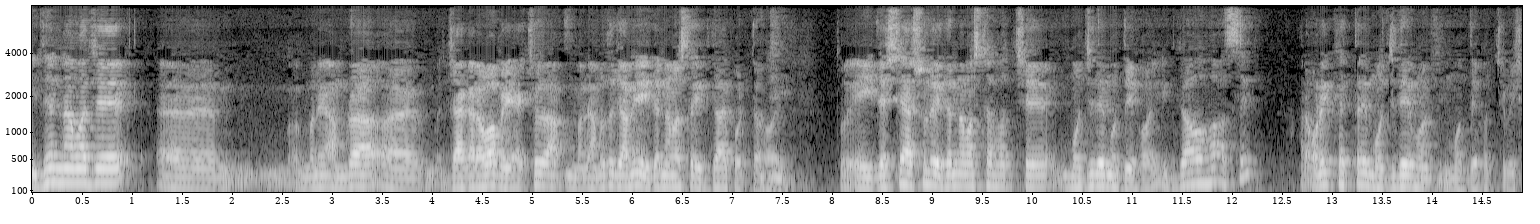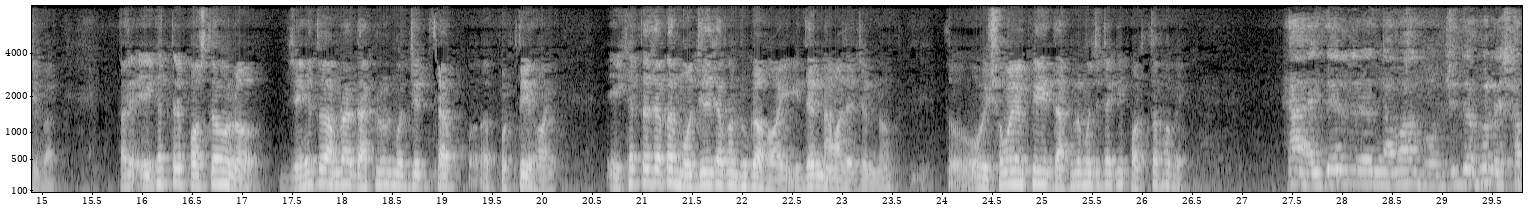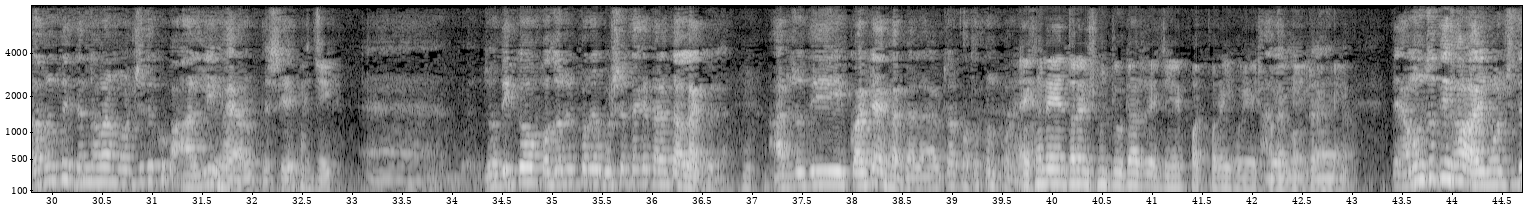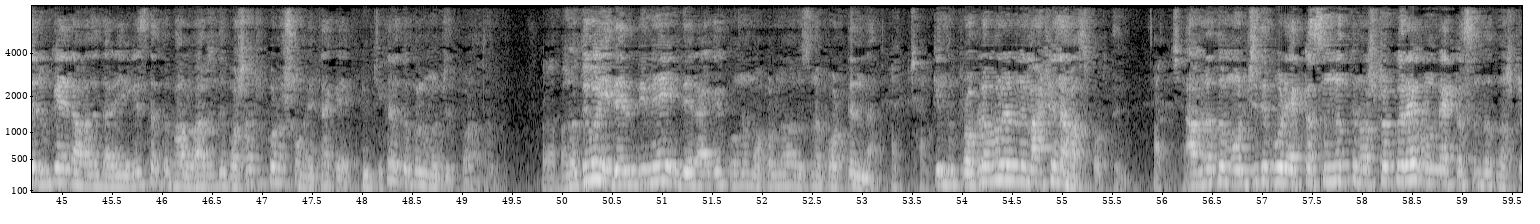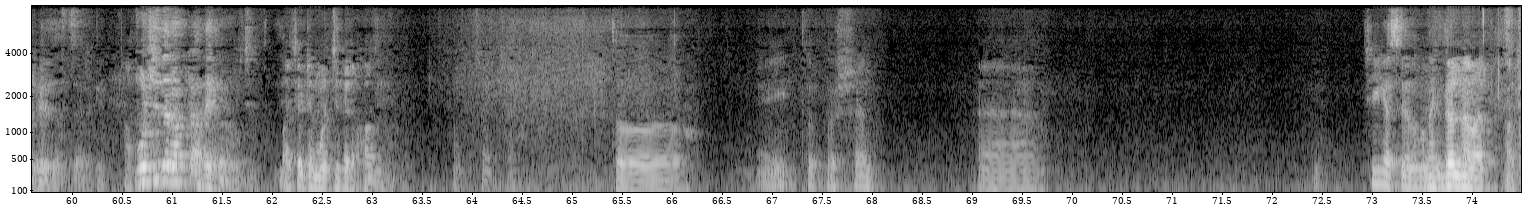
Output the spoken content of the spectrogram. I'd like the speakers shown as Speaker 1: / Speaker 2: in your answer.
Speaker 1: ঈদের নামাজে মানে আমরা জায়গার অভাবে অ্যাকচুয়ালি মানে আমরা তো জানি ঈদের নামাজটা ঈদগাহে পড়তে হয়। তো এই দেশে আসলে ঈদের নামাজটা হচ্ছে মসজিদের মধ্যেই হয় ঈদগাহ আছে আর অনেক ক্ষেত্রে মসজিদের মধ্যে- হচ্ছে বেশিরভাগ। তাহলে এই ক্ষেত্রে প্রশ্ন হলো যেহেতু আমরা দাখিলুল মসজিদটা পড়তেই হয় এই ক্ষেত্রে যখন মসজিদে যখন ঢুকা হয় ঈদের নামাজের জন্য তো ওই সময় কি দাখিলুল মসজিদটা কি পড়তে হবে?
Speaker 2: হ্যাঁ ঈদের নামাজ মসজিদে হলে সাধারণত ঈদের নামাজ মসজিদে খুব আর্লি হয় আরব দেশে। যদি কেউ ফজরের পরে বসে থাকে তাহলে তার লাগবে না। আর যদি কয়টায় হয়? বেলা ওটার কতক্ষণ পরে?
Speaker 1: এখানে ধরেন সূর্য ওঠার যে পরপরেই হয়ে
Speaker 2: আধা
Speaker 1: হয়ে।
Speaker 2: ঘণ্টা এমন যদি হয় মসজিদে ঢুকে নামাজে দাঁড়িয়ে গেছে তাহলে তো ভালো। আর যদি বসার কোনো সময় থাকে। তাহলে তো কোনো মসজিদ পড়া হবে যদিও ঈদের দিনে ঈদের আগে কোনো নকল নামাজ রচনা পড়তেন না।
Speaker 1: আচ্ছা।
Speaker 2: কিন্তু প্রবলেম হলে মাঠে নামাজ পড়তেন। আমরা তো মসজিদে পড়ে একটা সুন্নতকে নষ্ট করে অন্য একটা সুন্নত নষ্ট হয়ে যাচ্ছে আর কি। মসজিদের হকটা আদায় করা উচিত।
Speaker 1: আচ্ছা এটা মসজিদের হক। আচ্ছা আচ্ছা। তো এই তো কোশ্চেন ঠিক আছে অনেক ধন্যবাদ।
